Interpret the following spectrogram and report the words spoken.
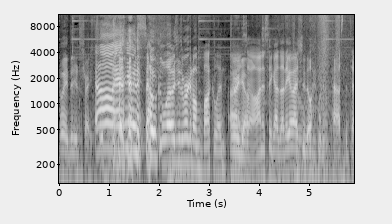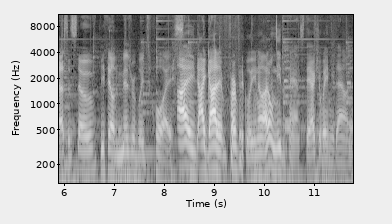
wait, you're just right. Oh, and he was so close. He's working on buckling. There we go. So honestly, guys, I think I'm actually the only one who passed the test at Stove. He failed miserably twice. I I got it perfectly. You know, I don't need the pants. They actually weigh me down.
